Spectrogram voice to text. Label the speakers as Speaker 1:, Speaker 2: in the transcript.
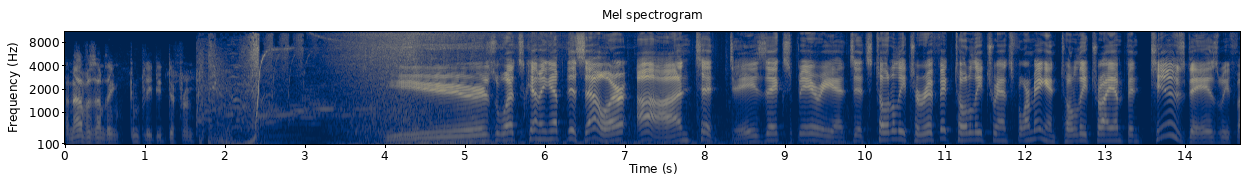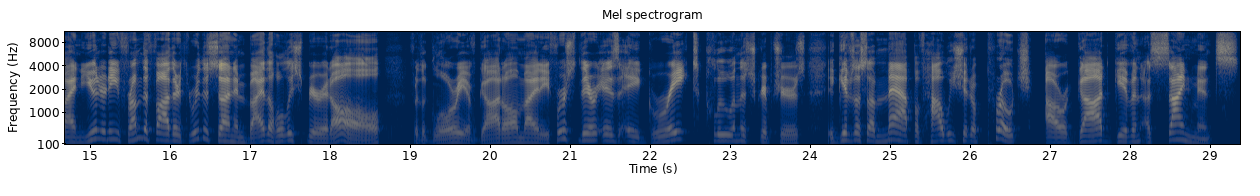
Speaker 1: And now for something completely different.
Speaker 2: Here's what's coming up this hour on today's experience. It's totally terrific, totally transforming, and totally triumphant Tuesday as we find unity from the Father through the Son and by the Holy Spirit, all for the glory of God Almighty. First, there is a great clue in the scriptures. It gives us a map of how we should approach our God given assignments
